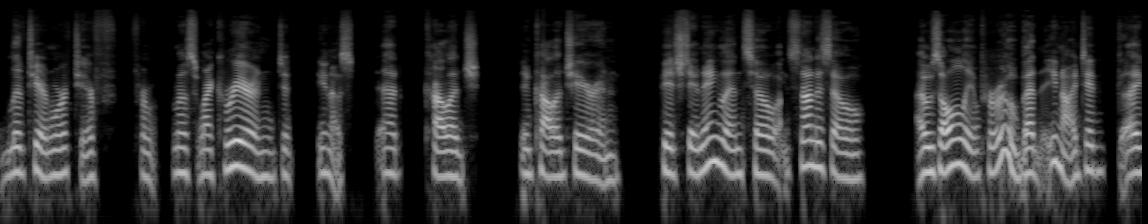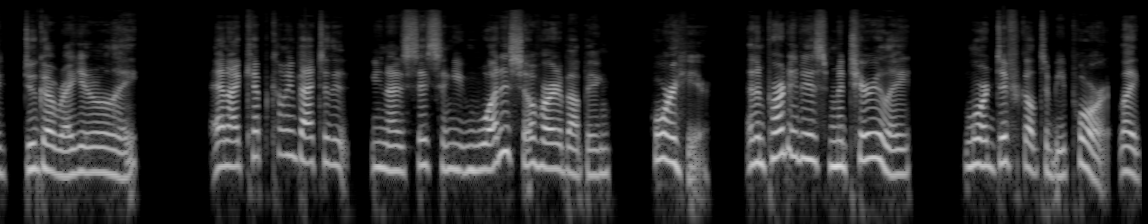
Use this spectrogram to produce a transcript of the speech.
lived here and worked here f- for most of my career and did, you know, had college, in college here and PhD in England. So it's not as though I was only in Peru, but, you know, I did, I do go regularly. And I kept coming back to the United States thinking, what is so hard about being poor here? And in part, it is materially more difficult to be poor. Like,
